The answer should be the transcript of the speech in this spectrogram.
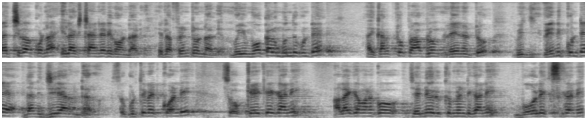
టచ్ కాకుండా ఇలా స్టాండర్డ్గా ఉండాలి. ఇలా ఫ్రంట్ ఉండాలి. ఈ మోకాలు ముందుకుంటే అది కరెక్ట్ ప్రాబ్లం లేనట్టు వెనుక్కుంటే దాన్ని జిఆర్ అంటారు. సో గుర్తుపెట్టుకోండి. సో కేకే కానీ అలాగే మనకు జెన్యూ రిక్రూట్మెంట్ కానీ బోలిక్స్ కానీ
